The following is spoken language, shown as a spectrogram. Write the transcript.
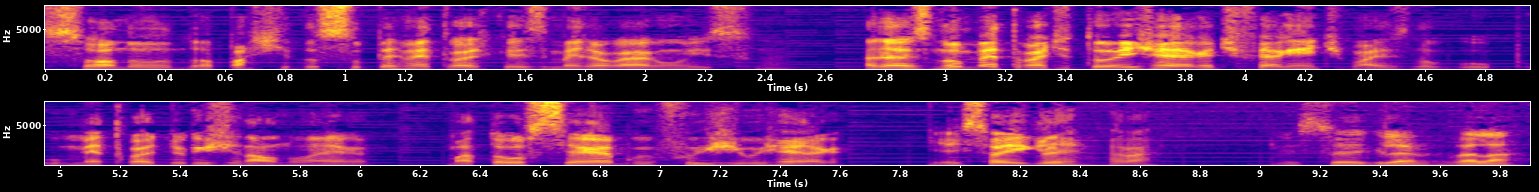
Só no, a partir do Super Metroid que eles melhoraram isso, né? Aliás, no Metroid 2 já era diferente, mas no, o, o Metroid original não era. Matou o cérebro e fugiu já era. E é isso aí, Guilherme, vai lá. Isso aí, Guilherme, vai lá.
